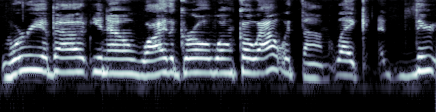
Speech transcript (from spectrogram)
worry about, you know, why the girl won't go out with them. Like they're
